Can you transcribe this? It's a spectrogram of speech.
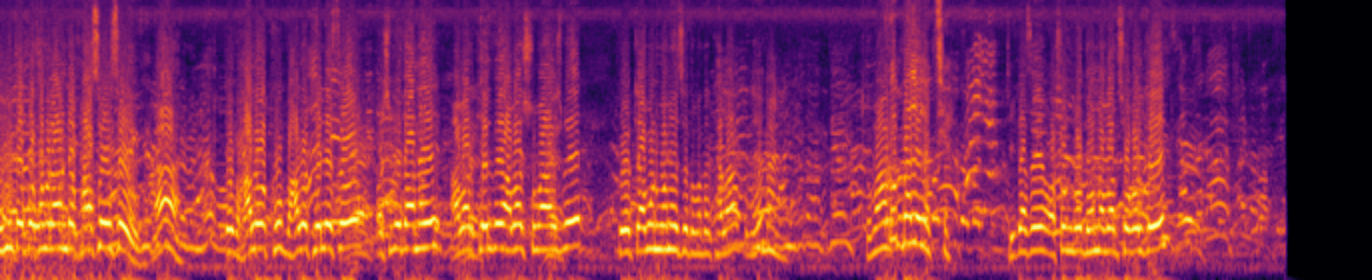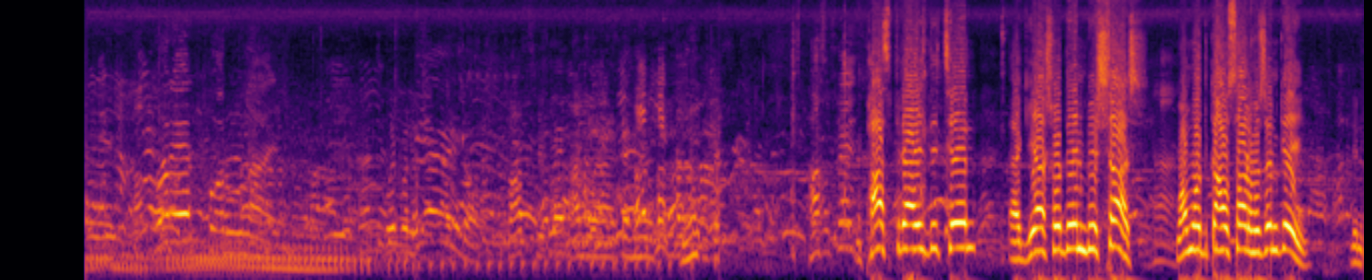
তুমি তো প্রথম রাউন্ডে ফার্স্ট হয়েছো। হ্যাঁ? তো ভালো খুব ভালো খেলেছো। অসুবিধা নেই। আবার খেলবে আবার সময় আসবে। তো কেমন মনে হচ্ছে তোমাদের খেলা? তোমার খুব ভালো লাগছে। ঠিক আছে অসংখ্য ধন্যবাদ সকলকে। ফার্স্ট প্রাইজ দিচ্ছেন আহ, গিয়াসউদ্দিন বিশ্বাস মোহাম্মদ কাউসার হোসেনকে দিন।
